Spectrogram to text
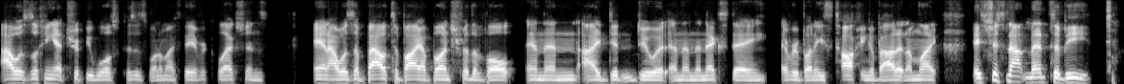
I was looking at Trippy Wolves because it's one of my favorite collections, and I was about to buy a bunch for the vault, and then I didn't do it. And then the next day, everybody's talking about it. I'm like, it's just not meant to be.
